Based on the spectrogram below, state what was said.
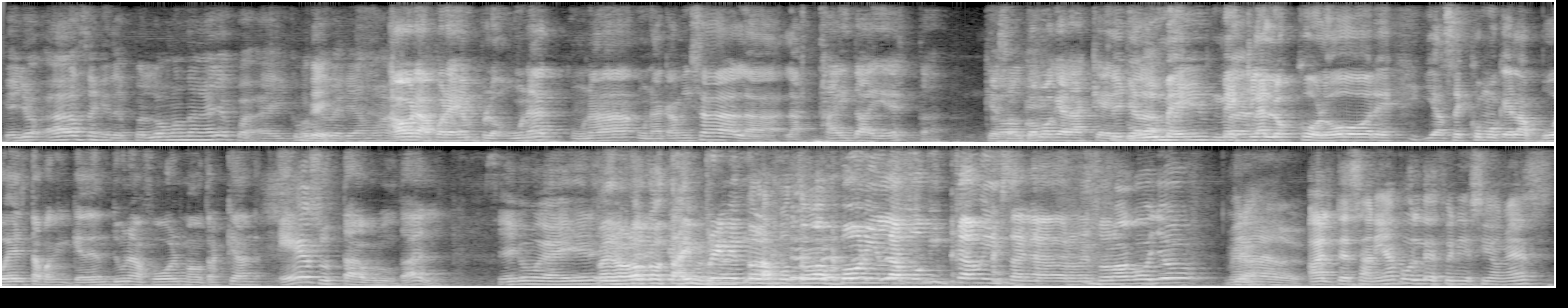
que ellos hacen y después lo mandan allá, pues ahí como Ok. que veríamos. algo. Ahora, por ejemplo, una, una, una camisa, la, las tie-dye estas, que son Ok. como que las que Sí, tú que las me- pintas. mezclas los colores y haces como que las vueltas para que queden de una forma, otras quedan... Eso está brutal. Sí, como que ahí. Pero loco, estás imprimiendo la foto de Bunny en la fucking camisa, cabrón. Eso lo hago yo. Mira, artesanía por definición es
